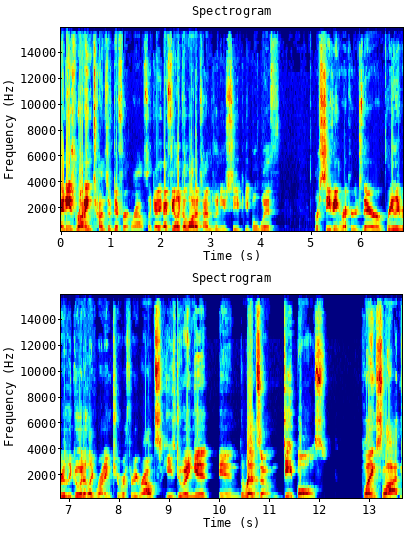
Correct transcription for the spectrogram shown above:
and he's running tons of different routes. Like I, I feel like a lot of times when you see people with receiving records, they're really, really good at like running two or three routes. He's doing it in the red zone, deep balls, playing slot,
